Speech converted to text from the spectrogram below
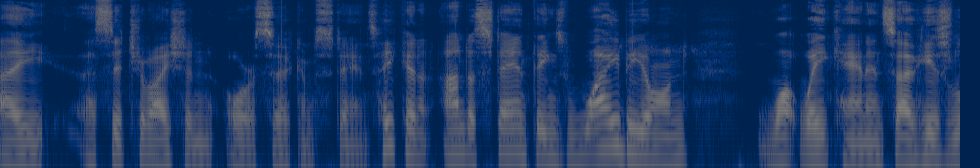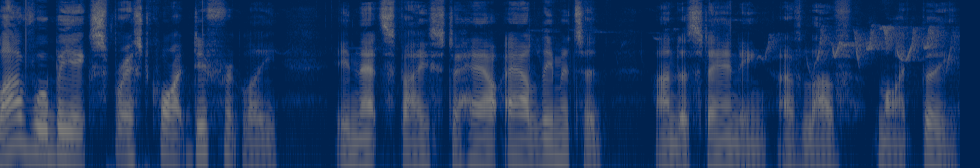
a, a situation or a circumstance. He can understand things way beyond what we can. And so his love will be expressed quite differently in that space to how our limited understanding of love might be.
